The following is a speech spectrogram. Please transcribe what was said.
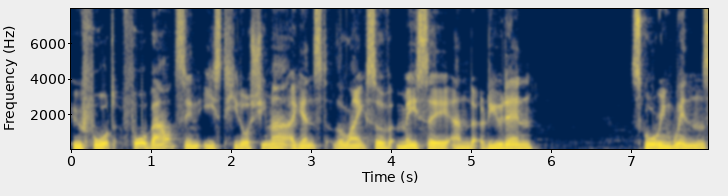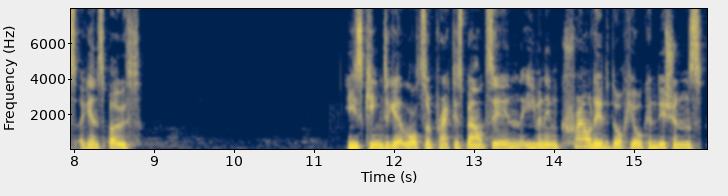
who fought four bouts in East Hiroshima against the likes of Meisei and Ryuden, scoring wins against both. He's keen to get lots of practice bouts in, even in crowded dohyo conditions,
